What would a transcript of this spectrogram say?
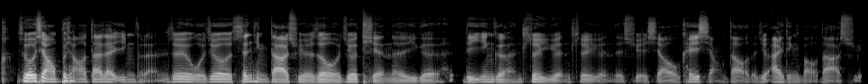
嗯所以我想我不想要待在英格兰，所以我就申请大学的时候，我就填了一个离英格兰最远最远的学校，我可以想到的就爱丁堡大学，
